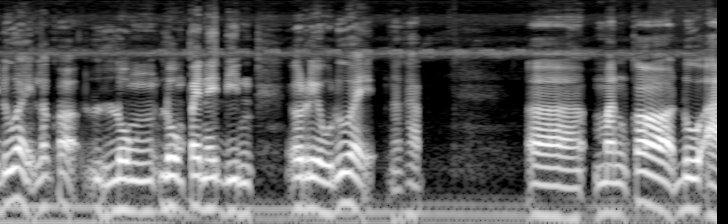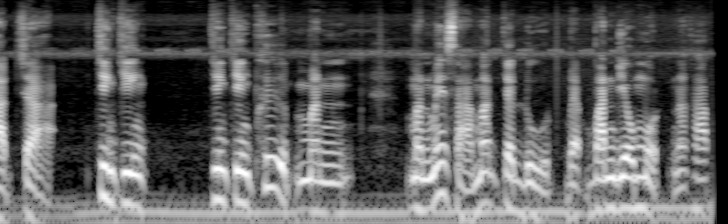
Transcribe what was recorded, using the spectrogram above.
ยด้วย แล้วก็ลงลงไปในดินเร็วด้วยนะครับมันก็ดูอาจจะจริง ๆ จริง ๆ พืชมันมันไม่สามารถจะดูดแบบวันเดียวหมดนะครับ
